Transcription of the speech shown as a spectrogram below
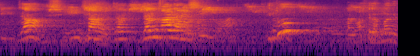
Sí. Ya, Sí. ya, ya, ya lo esperamos. sí lo hace. ¿Y tú? Ah, lo hace la madre.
